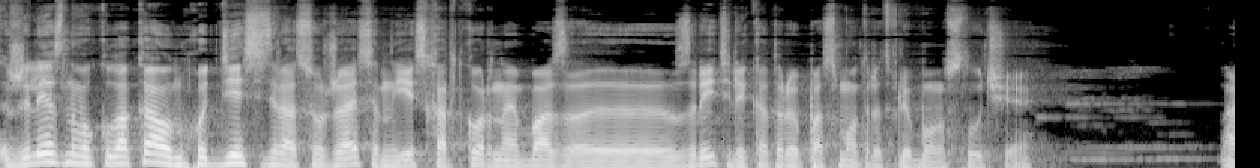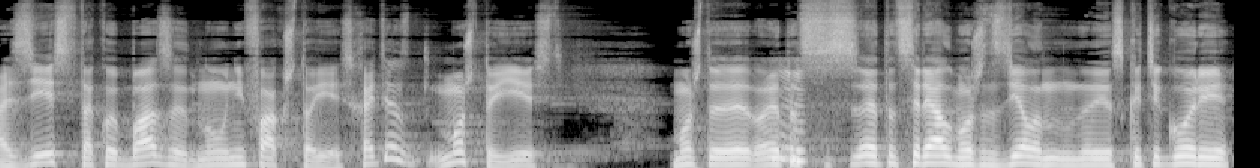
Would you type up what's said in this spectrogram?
Железного кулака он хоть 10 раз ужасен. Есть хардкорная база э, зрителей, которые посмотрят в любом случае. А здесь такой базы, ну, не факт, что есть. Хотя, может, и есть. Может, mm-hmm. этот, этот сериал может сделан из категории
